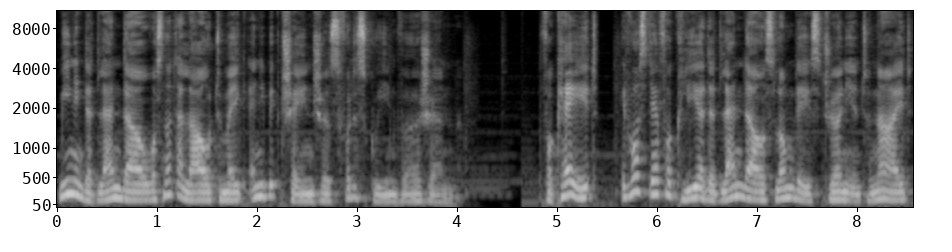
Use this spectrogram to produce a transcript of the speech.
meaning that Landau was not allowed to make any big changes for the screen version. For Kate, it was therefore clear that Landau's Long Day's Journey into Night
